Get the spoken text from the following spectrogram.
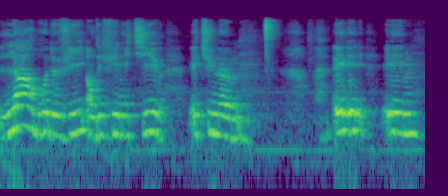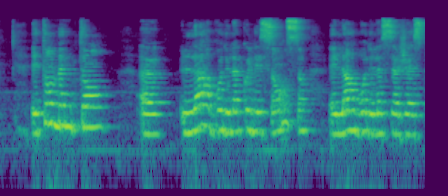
L'arbre de vie, en définitive, est une... est, en même temps euh, l'arbre de la connaissance et l'arbre de la sagesse,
